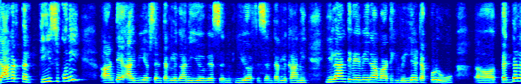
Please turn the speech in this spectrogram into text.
జాగ్రత్తలు తీసుకుని అంటే ఐవీఎఫ్ సెంటర్లు కానీ యూఎఫ్ యూఎఫ్ సెంటర్లు కానీ ఇలాంటివి ఏవైనా వాటికి వెళ్ళేటప్పుడు పెద్దల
